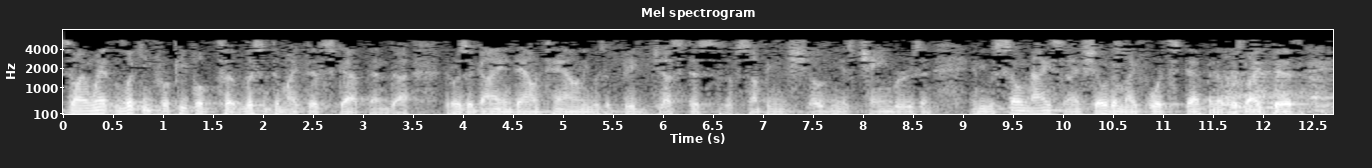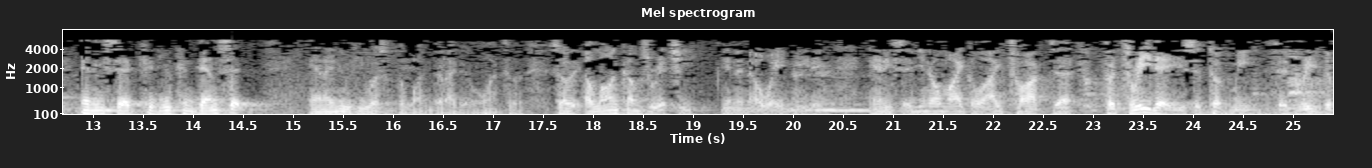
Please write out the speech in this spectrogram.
So I went looking for people to listen to my fifth step. And uh, there was a guy in downtown. He was a big justice of something. He showed me his chambers. And, and he was so nice. And I showed him my fourth step. And it was like this. And he said, could you condense it? And I knew he wasn't the one that I didn't want to. So along comes Richie in an OA meeting. And he said, you know, Michael, I talked uh, for three days. It took me to read the,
